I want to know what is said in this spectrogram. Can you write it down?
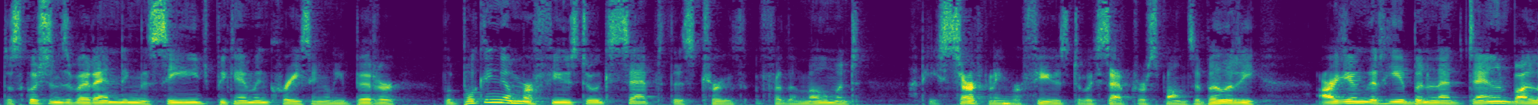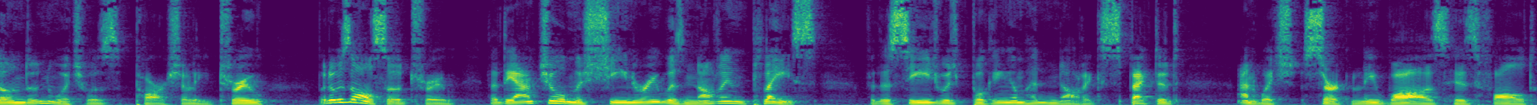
discussions about ending the siege became increasingly bitter, but Buckingham refused to accept this truth for the moment, and he certainly refused to accept responsibility, arguing that he had been let down by London, which was partially true, but it was also true that the actual machinery was not in place for the siege which Buckingham had not expected, and which certainly was his fault.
